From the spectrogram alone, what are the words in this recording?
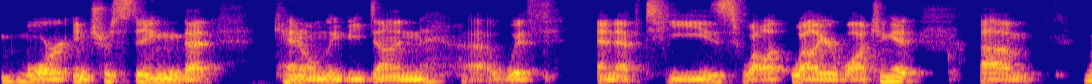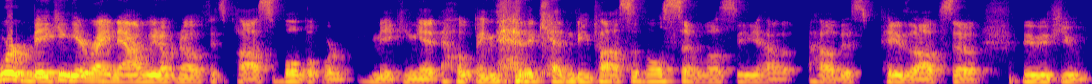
more interesting that can only be done uh, with NFTs while while you're watching it. Um, we're making it right now. We don't know if it's possible, but we're making it hoping that it can be possible. So we'll see how how this pays off. So maybe if you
